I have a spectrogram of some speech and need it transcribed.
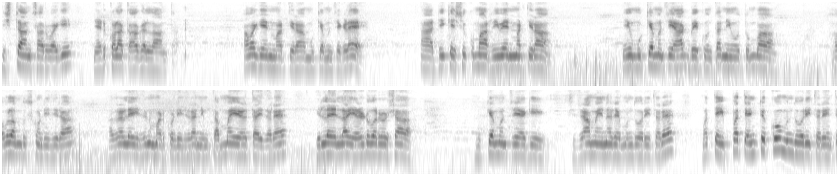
ಇಷ್ಟಾನುಸಾರವಾಗಿ ನಡ್ಕೊಳಕ್ಕಾಗಲ್ಲ ಅಂತ. ಅವಾಗ ಏನು ಮಾಡ್ತೀರಾ ಮುಖ್ಯಮಂತ್ರಿಗಳೇ? ಹಾಂ ಡಿ ಕೆ ಶಿವಕುಮಾರ್, ನೀವೇನು ಮಾಡ್ತೀರಾ? ನೀವು ಮುಖ್ಯಮಂತ್ರಿ ಆಗಬೇಕು ಅಂತ ನೀವು ತುಂಬ ಅವಲಂಬಿಸ್ಕೊಂಡಿದ್ದೀರಾ? ಅದರಲ್ಲೇ ಇದನ್ನು ಮಾಡ್ಕೊಂಡಿದ್ದೀರಾ? ನಿಮ್ಮ ತಮ್ಮ ಹೇಳ್ತಾ ಇದ್ದಾರೆ. ಇಲ್ಲ ಇಲ್ಲ, ಎರಡೂವರೆ ವರ್ಷ ಮುಖ್ಯಮಂತ್ರಿಯಾಗಿ ಸಿದ್ದರಾಮಯ್ಯನವರೇ ಮುಂದುವರಿತಾರೆ. ಮತ್ತು ಇಪ್ಪತ್ತೆಂಟಕ್ಕೂ ಮುಂದುವರಿತಾರೆ ಅಂತ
